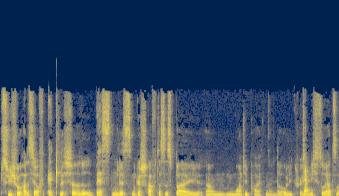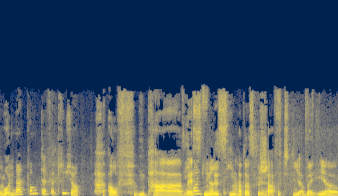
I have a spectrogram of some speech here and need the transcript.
Psycho hat es ja auf etliche Bestenlisten geschafft. Das ist bei ähm, Monty Python and the Holy Grail Tja, nicht so. Er hat's irgendwie 100 Punkte für Psycho. auf ein paar 47 besten Listen hat er es geschafft, die aber eher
